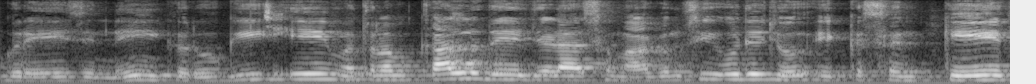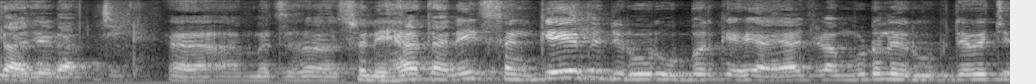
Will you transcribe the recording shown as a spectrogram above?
ਗਰੇਜ਼ ਨਹੀਂ ਕਰੂਗੀ। ਇਹ ਮਤਲਬ ਕੱਲ ਦੇ ਜਿਹੜਾ ਸਮਾਗਮ ਸੀ ਉਹਦੇ ਚੋਂ ਇੱਕ ਸੰਕੇਤ ਆ ਜਿਹੜਾ ਮਤਲਬ ਸੁਨੇਹਾ ਤਾਂ ਨਹੀਂ ਸੰਕੇਤ ਜ਼ਰੂਰ ਉੱਭਰ ਕੇ ਆਇਆ ਜਿਹੜਾ ਮੁੱਢਲੇ ਰੂਪ ਦੇ ਵਿੱਚ।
